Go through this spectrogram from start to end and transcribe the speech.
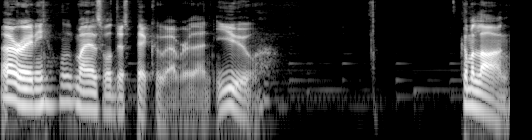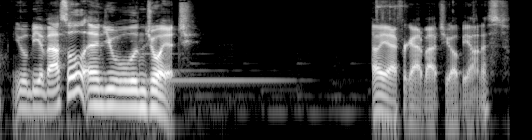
Alrighty, we might as well just pick whoever then. You. Come along. You will be a vassal, and you will enjoy it. Oh yeah, I forgot about you, I'll be honest.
